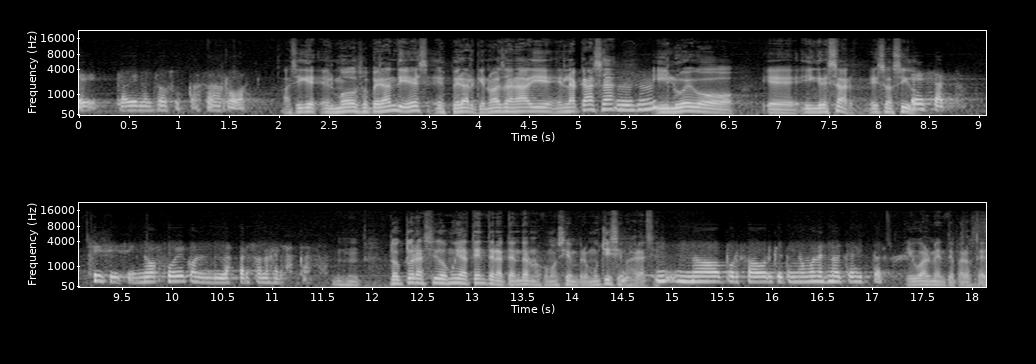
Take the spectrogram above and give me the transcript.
eh, que habían entrado a sus casas a robar. Así que el modus operandi es esperar que no haya nadie en la casa y luego eh, ingresar. Eso ha sido. Exacto. Sí, sí, sí. No fue con las personas en las casas. Ujú. Doctora, ha sido muy atenta en atendernos, como siempre. Muchísimas gracias. No, por favor, que tengan buenas noches, Héctor. Igualmente para usted.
